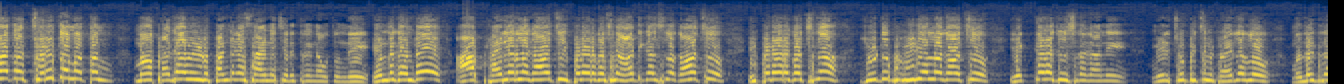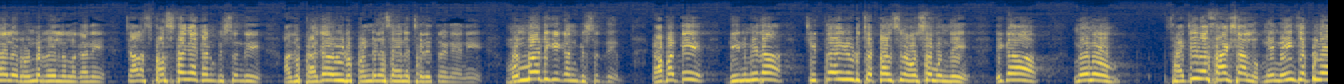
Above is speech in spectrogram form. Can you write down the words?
పాత్ర చరిత్ర మొత్తం మా ప్రజావీరుడు పండుగ సాయన చరిత్ర అవుతుంది. ఎందుకంటే ఆ ట్రైలర్లో కావచ్చు ఇప్పటి వరకు వచ్చిన ఆర్టికల్స్లో కావచ్చు ఇప్పటి వరకు వచ్చిన యూట్యూబ్ వీడియోల్లో కావచ్చు ఎక్కడ చూసినా గానీ మీరు చూపించిన ట్రైలర్లో మొదటి ట్రైలర్ రెండు ట్రైలర్లో కానీ చాలా స్పష్టంగా కనిపిస్తుంది. అది ప్రజావీడు పండుగ సైన చరిత్రని అని ముమ్మాటికి కనిపిస్తుంది. కాబట్టి దీని మీద చిత్రహీనుడు చెప్పాల్సిన అవసరం ఉంది. ఇక మేము సజీవ సాక్ష్యాలు మేము ఏం చెప్పినా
